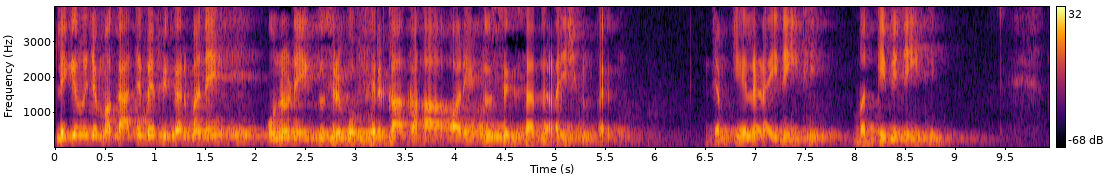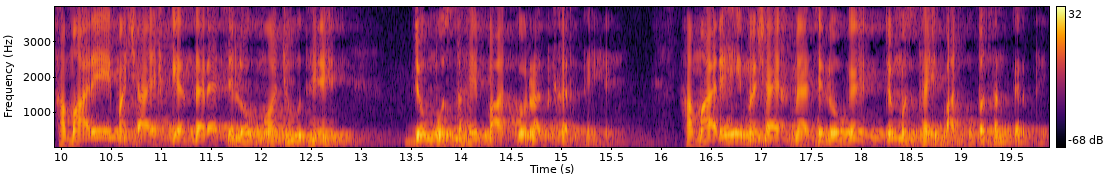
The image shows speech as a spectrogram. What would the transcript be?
لیکن وہ جب مکاتب فکر بنے انہوں نے ایک دوسرے کو فرقہ کہا اور ایک دوسرے کے ساتھ لڑائی شروع کر دی۔ جبکہ یہ لڑائی نہیں تھی، بنتی بھی نہیں تھی۔ ہمارے مشائق کے اندر ایسے لوگ موجود ہیں جو مستحبات کو رد کرتے ہیں۔ ہمارے ہی مشائق میں ایسے لوگ ہیں جو مستحبات کو پسند کرتے ہیں۔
